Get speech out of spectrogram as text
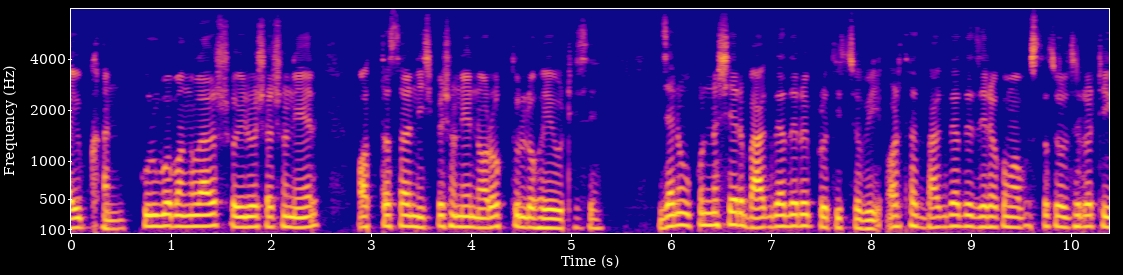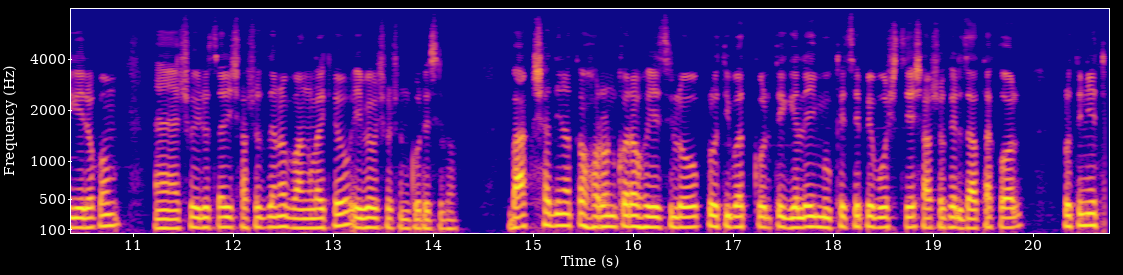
আইয়ুব খান। পূর্ব বাংলার স্বৈরশাসনের অত্যাচার নিষ্পেষণে নরকতুল্য হয়ে উঠেছে। যেন উপন্যাসের বাগদাদেরই প্রতিচ্ছবি, অর্থাৎ বাগদাদে যেরকম অবস্থা চলছিল, ঠিক এরকম স্বৈরচারী শাসক যেন বাংলাকেও এইভাবে শোষণ করেছিল। বাক স্বাধীনতা হরণ করা হয়েছিল, প্রতিবাদ করতে গেলেই মুখে চেপে বসছে শাসকের জাতাকল, প্রতিনিয়ত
